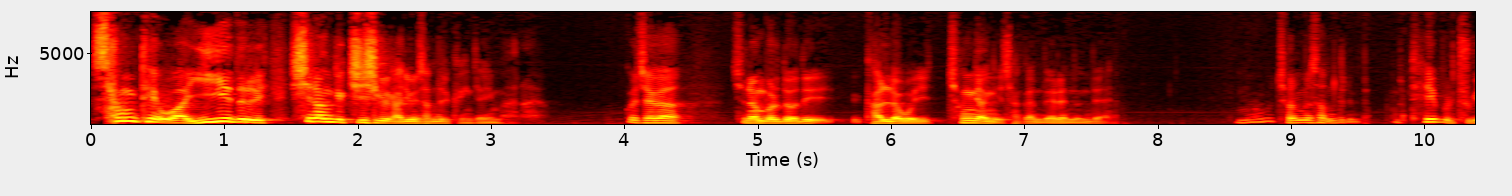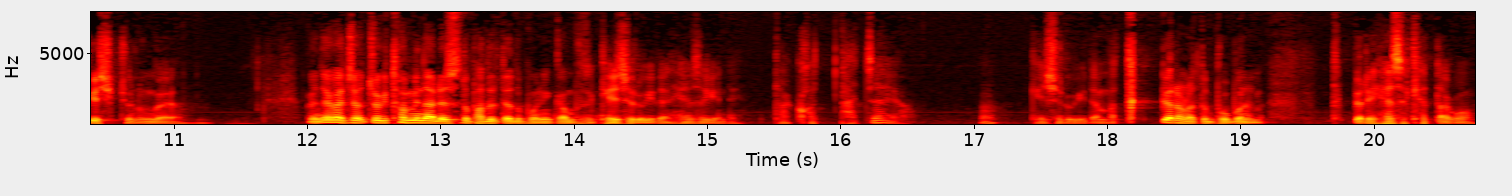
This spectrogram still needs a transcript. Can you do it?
상태와 이해들 신앙적 지식을 가지고 있는 사람들이 굉장히 많아요. 그 제가 지난번에도 어디 가려고 청량리 잠깐 내렸는데 뭐 젊은 사람들이 테이블 두 개씩 주는 거예요. 그 내가 저쪽에 터미널에서도 받을 때도 보니까 무슨 게시록이든 해석이네 다 거, 가짜예요. 어? 게시록이든 막 특별한 어떤 부분을 특별히 해석했다고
